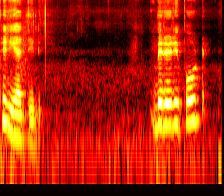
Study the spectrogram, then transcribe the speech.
फिर्याद दिली. Bureau report.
